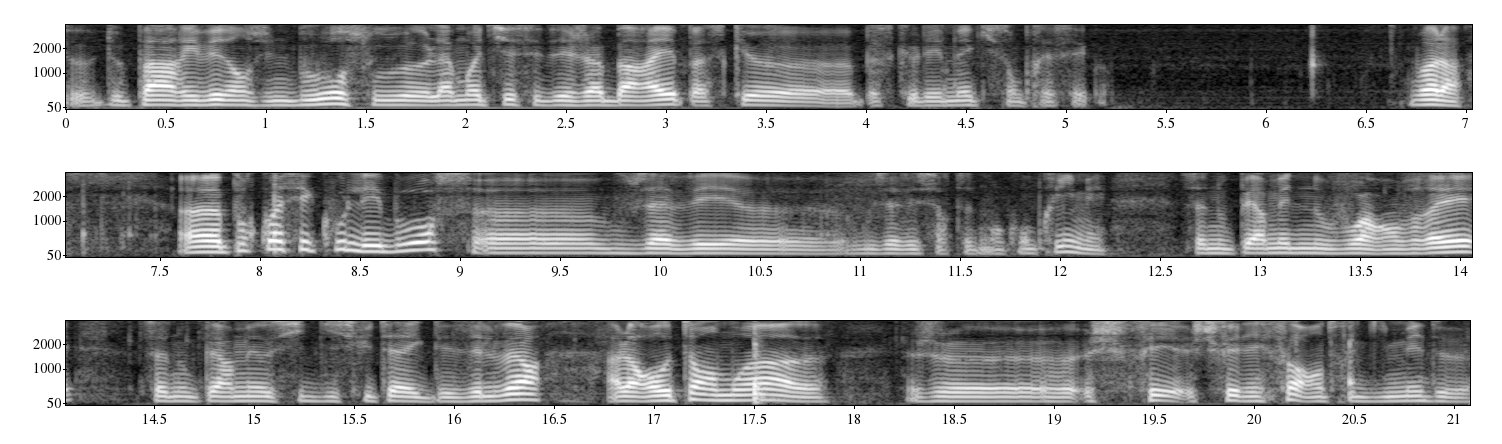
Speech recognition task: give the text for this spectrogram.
de ne pas arriver dans une bourse où euh, la moitié s'est déjà barré parce que, euh, parce que les mecs ils sont pressés. Quoi. Voilà. Euh, pourquoi c'est cool les bourses? Vous, avez, certainement compris, mais ça nous permet de nous voir en vrai, ça nous permet aussi de discuter avec des éleveurs. Alors autant moi, je, fais, l'effort, entre guillemets, de,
